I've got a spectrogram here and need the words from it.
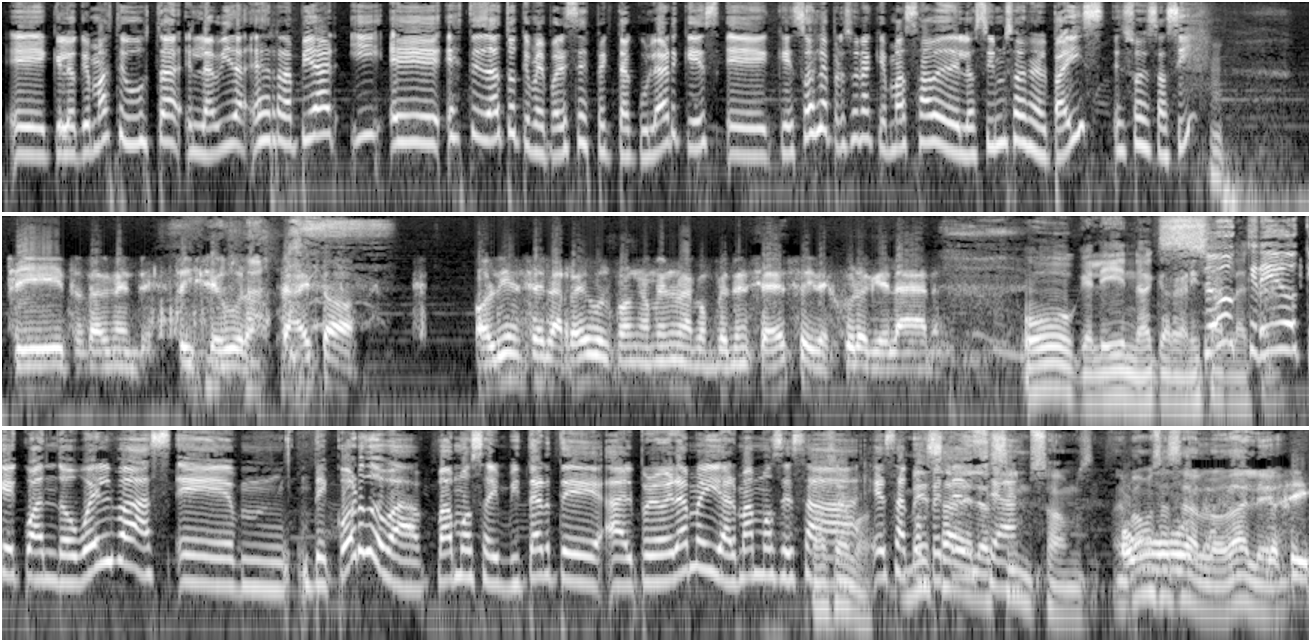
eh, que lo que más te gusta en la vida es rapear. Y eh, este dato que me parece espectacular, que es eh, que sos la persona que más sabe de los Simpsons en el país. ¿Eso es así? Sí, totalmente, estoy seguro. O sea, eso, olvídense de la Red Bull, pónganme en una competencia de eso y les juro que la gano. Uh, qué lindo, hay que Yo esa. creo que cuando vuelvas eh, de Córdoba, vamos a invitarte al programa y armamos esa, esa Mesa competencia. de los Simpsons. Vamos a hacerlo, dale. Sí,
